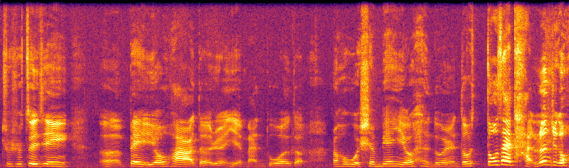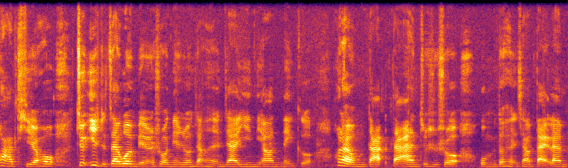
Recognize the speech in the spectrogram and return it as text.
就是最近呃被优化的人也蛮多的，然后我身边也有很多人都都在谈论这个话题，然后就一直在问别人说年终奖和 N 加一你要哪个？后来我们答答案就是说我们都很想摆烂，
